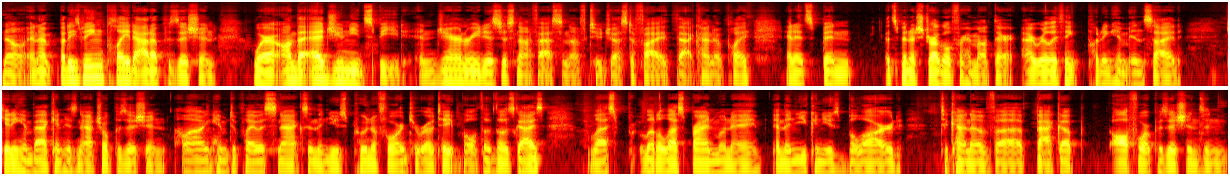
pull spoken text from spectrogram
No, and I, but he's being played out of position where on the edge you need speed, and Jarran Reed is just not fast enough to justify that kind of play, and it's been it's been a struggle for him out there. I really think putting him inside, getting him back in his natural position, allowing him to play with snacks, and then use Poona Ford to rotate both of those guys, less little less Bryan Mone, and then you can use Ballard to kind of uh, back up all four positions and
